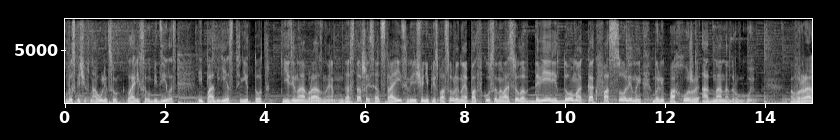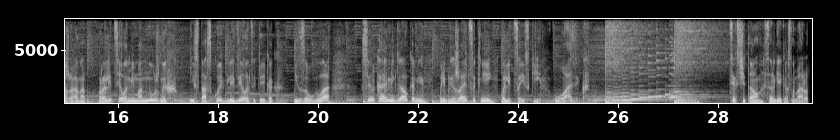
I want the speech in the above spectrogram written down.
Выскочив на улицу, Лариса убедилась, и подъезд не тот. Единообразная, доставшаяся от строителя, еще не приспособленная под вкусы новоселов двери дома, как фасолины, были похожи одна на другую. Вража, она пролетела мимо нужных и с тоской глядела теперь, как из-за угла Сверкая мигалками, приближается к ней полицейский УАЗик. Текст читал Сергей Краснобород.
